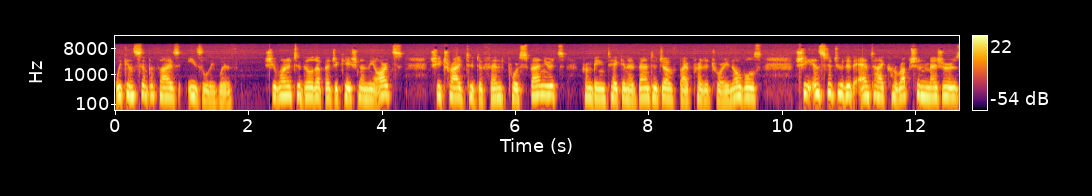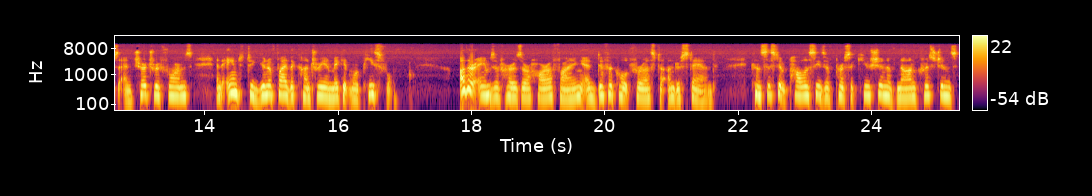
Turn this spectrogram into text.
we can sympathize easily with. She wanted to build up education in the arts. She tried to defend poor Spaniards from being taken advantage of by predatory nobles. She instituted anti-corruption measures and church reforms and aimed to unify the country and make it more peaceful. Other aims of hers are horrifying and difficult for us to understand. Consistent policies of persecution of non-Christians,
